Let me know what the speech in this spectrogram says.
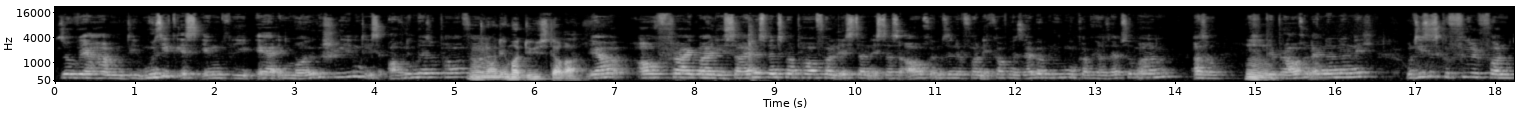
So, wir haben, die Musik ist irgendwie eher in Moll geschrieben, die ist auch nicht mehr so powerful. Mhm, Und immer düsterer. Ja, auch Fry Miley Cyrus, wenn es mal powerful ist, dann ist das auch im Sinne von, ich kaufe mir selber Blumen und kann mich auch selbst umarmen. Also Mhm. wir brauchen einander nicht. Und dieses Gefühl von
